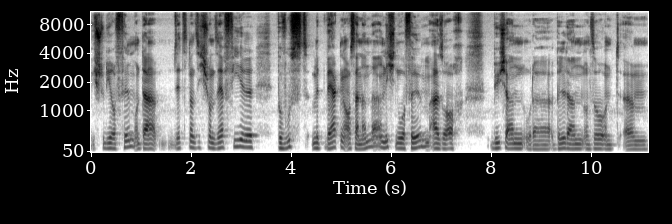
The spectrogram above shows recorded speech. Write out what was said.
Ich studiere Film und da setzt man sich schon sehr viel bewusst mit Werken auseinander. Nicht nur Film, also auch Büchern oder Bildern und so. Und ähm,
